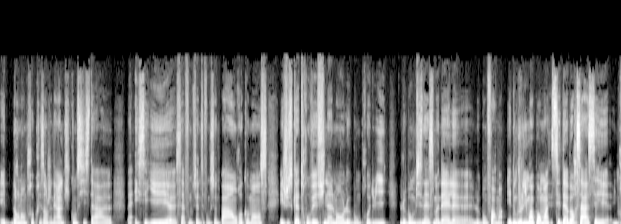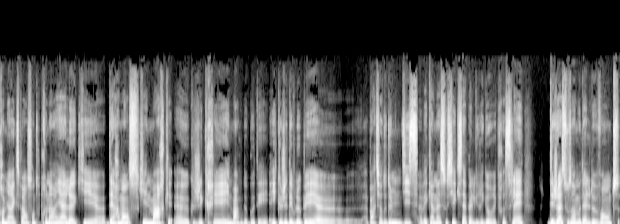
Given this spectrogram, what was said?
et dans l'entreprise en général qui consiste à euh, bah, essayer, euh, ça fonctionne, ça fonctionne pas, on recommence, et jusqu'à trouver finalement le bon produit, le bon business model, euh, le bon format. Et donc Joli Moi, pour moi, c'est d'abord ça, c'est une première expérience entrepreneuriale qui est d'Hermance, qui est une marque que j'ai créée, une marque de beauté, et que j'ai développée à partir de 2010 avec un associé qui s'appelle Grégory Crossley, déjà sous un modèle de vente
